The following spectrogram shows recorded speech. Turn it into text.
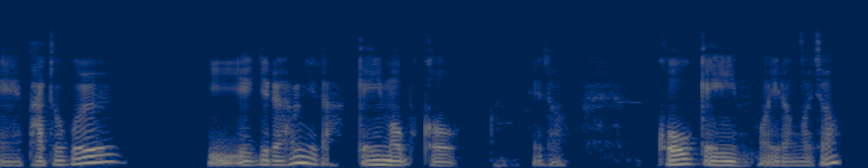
예, 바둑을 이 얘기를 합니다. game of go. 그래서 go game 뭐 이런 거죠.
